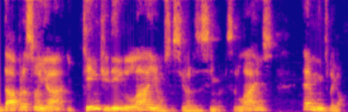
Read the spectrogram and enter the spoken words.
dá para sonhar. E quem diria em Lions, senhoras e senhores? Lions é muito legal.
